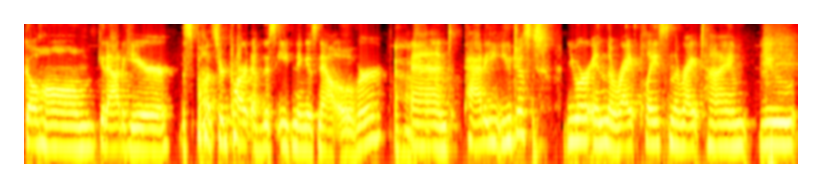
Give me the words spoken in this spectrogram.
go home, get out of here. The sponsored part of this evening is now over. Uh-huh. And Patty, you just you were in the right place in the right time. You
